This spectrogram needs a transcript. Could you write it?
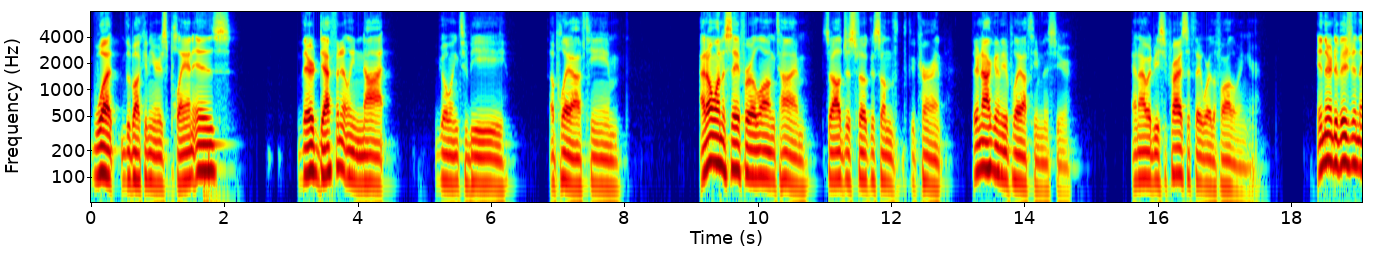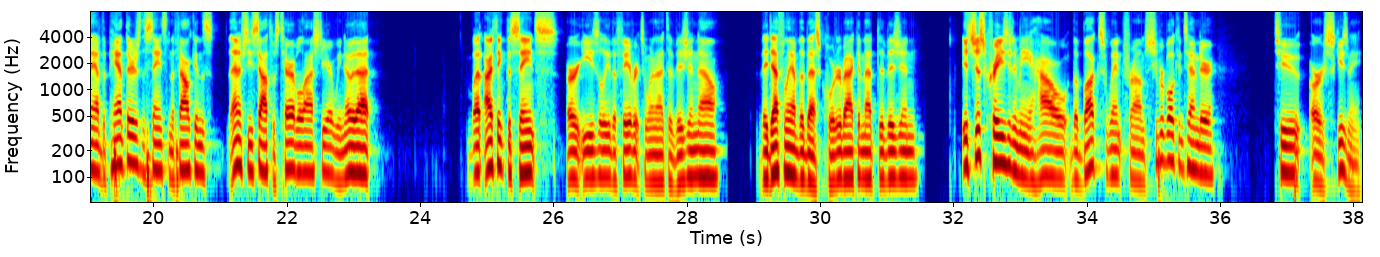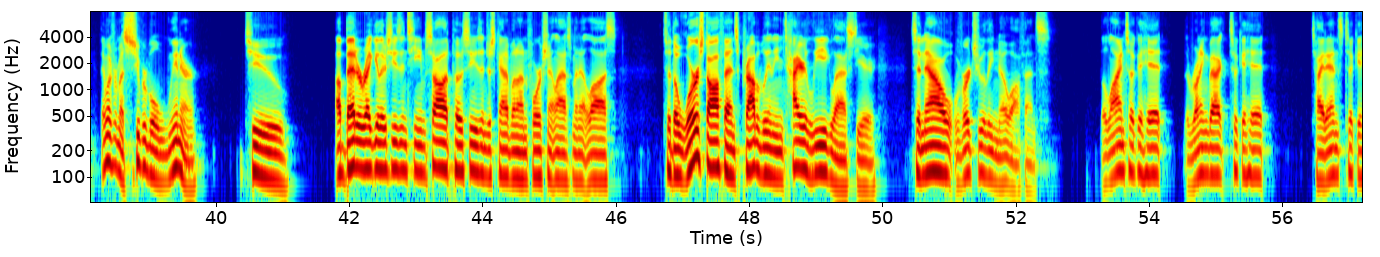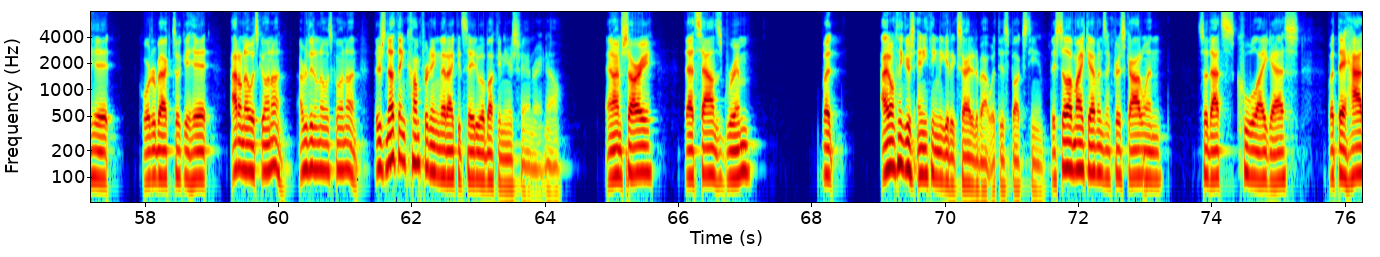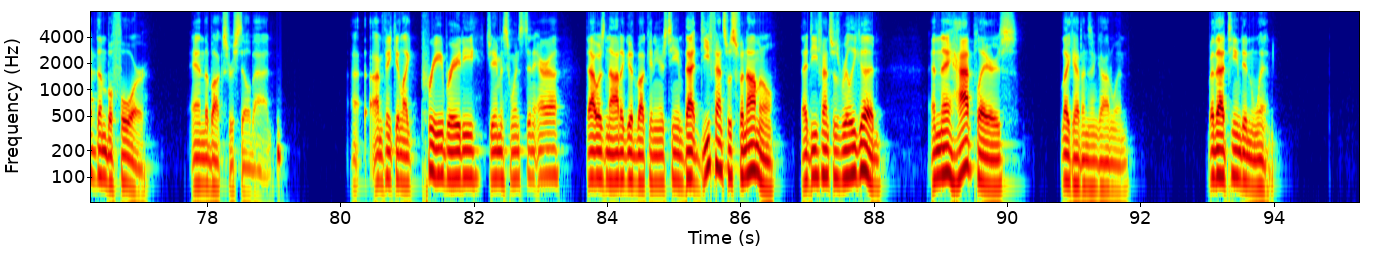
what the Buccaneers' plan is. They're definitely not going to be a playoff team. I don't want to say for a long time, so I'll just focus on the current. They're not going to be a playoff team this year. And I would be surprised if they were the following year. In their division, they have the Panthers, the Saints, and the Falcons. The NFC South was terrible last year. We know that. But I think the Saints are easily the favorite to win that division now. They definitely have the best quarterback in that division. It's just crazy to me how the Bucs went from Super Bowl contender to or excuse me, they went from a Super Bowl winner to a better regular season team, solid postseason, just kind of an unfortunate last minute loss to the worst offense probably in the entire league last year to now virtually no offense. The line took a hit, the running back took a hit, tight ends took a hit, Quarterback took a hit. I don't know what's going on. I really don't know what's going on. There's nothing comforting that I could say to a Buccaneers fan right now. And I'm sorry, that sounds grim, but I don't think there's anything to get excited about with this Bucs team. They still have Mike Evans and Chris Godwin, so that's cool, I guess. But they had them before, and the Bucs were still bad. I'm thinking like pre Brady, Jameis Winston era. That was not a good Buccaneers team. That defense was phenomenal. That defense was really good. And they had players like Evans and Godwin. But that team didn't win.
